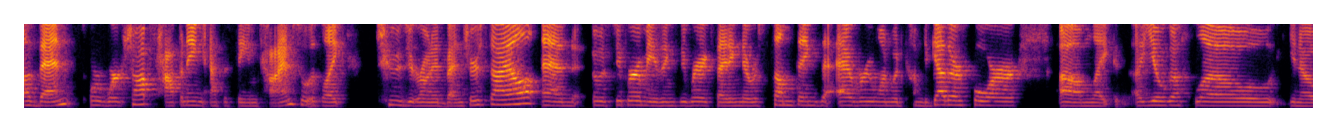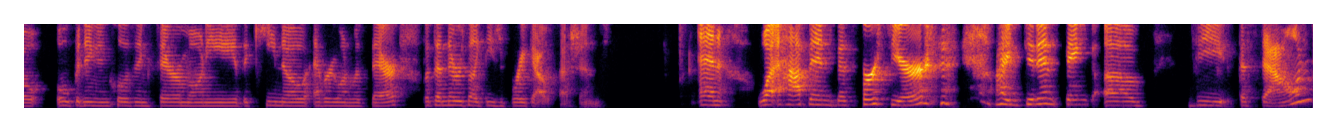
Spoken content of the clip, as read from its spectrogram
events or workshops happening at the same time. So it was like choose your own adventure style. And it was super amazing, super exciting. There were some things that everyone would come together for, um, like a yoga flow, you know, opening and closing ceremony, the keynote, everyone was there. But then there was like these breakout sessions. And what happened this first year, I didn't think of the the sound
